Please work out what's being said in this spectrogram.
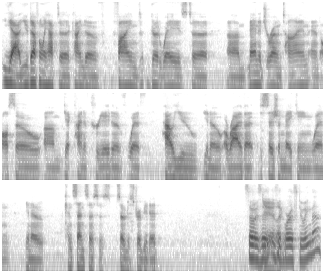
yeah you definitely have to kind of find good ways to um, manage your own time and also um, get kind of creative with how you you know arrive at decision making when you know consensus is so distributed. So is it yeah, is like, it worth doing that?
